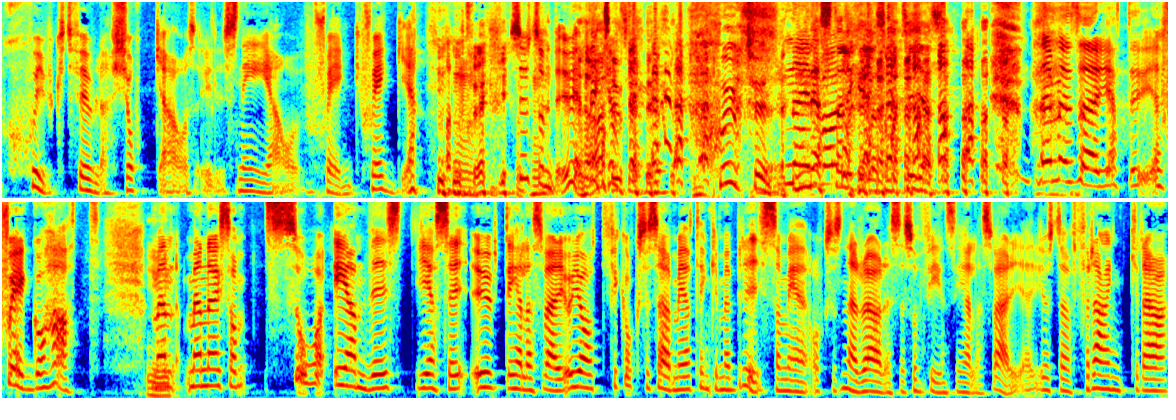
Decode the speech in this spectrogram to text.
sjukt fula, tjocka och snea och skägg, skäggiga. Skägg. Ser ut som du helt enkelt. Sjukt ful! Nej, Nästan var- lika illa som Mattias. Nej men så här jätte, skägg och hatt. Men, men liksom så envist ge sig ut i hela Sverige. Och jag fick också så här, men jag tänker med BRIS som är också sån här rörelse som finns i hela Sverige. Just här förankra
